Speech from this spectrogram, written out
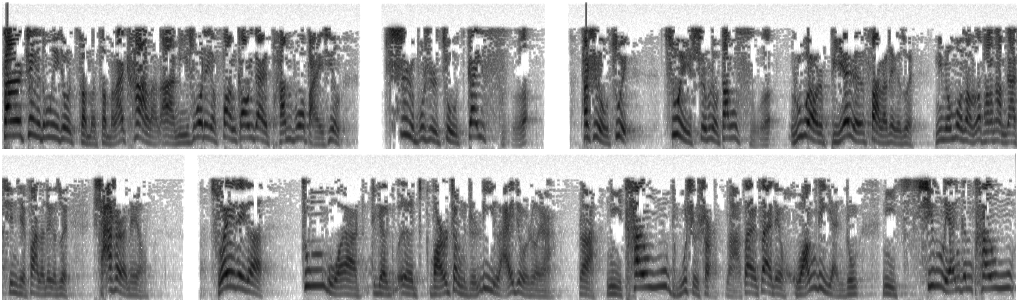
当然，这个东西就是怎么怎么来看了啊？你说这个放高利贷盘剥百姓，是不是就该死？他是有罪，罪是不是就当死？如果要是别人犯了这个罪，你比如莫藏额庞他们家亲戚犯了这个罪，啥事儿也没有。所以这个中国、啊，这个呃玩政治历来就是这样。是吧？你贪污不是事儿啊，在在这皇帝眼中，你清廉跟贪污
